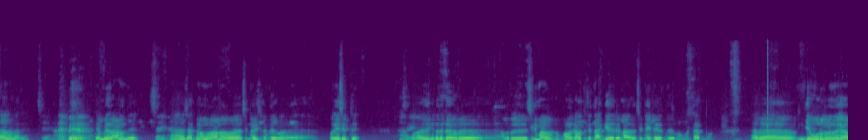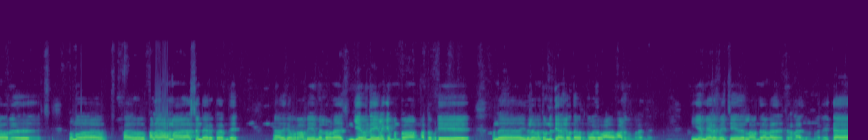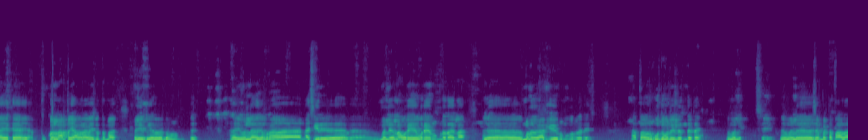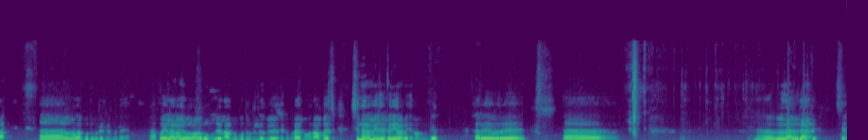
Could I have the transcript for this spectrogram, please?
ஆ நல்லா இருக்கு என் பேர் ஆனந்து. சர்க்கனமும் நானும் சின்ன வயசுலேருந்து ஒரே செட்டு. அப்போ கிட்டத்தட்ட ஒரு அவர் சினிமாவுக்கு போன காலத்துலேருந்து அங்கேயே எல்லாம் சென்னையிலேருந்து ரூம் மெட்டாக இருந்தோம். இங்கே ஊருக்கு வந்து அவர் ரொம்ப ப- பல காலமாக அசிஸ்டன்ட் டைரக்டராக இருந்து அதுக்கப்புறம் அப்படியே மெல்லோட இங்கேயே வந்து இலக்கியம் மன்றம் மற்றபடி அந்த இதுலலாம் தொண்ணூற்றி ஆறில் வந்து அவர் வந்து வார்டு மெம்பராக இருந்தார். இங்கே மேடை பேச்சு இதெல்லாம் வந்து நல்லா திறனாக இது பண்ணுவார். க க புக்கெல்லாம் அப்போயே அவராகவே சொந்தமாக வெளியிட்டிருக்காரு ரெண்டு மூணு புக்கு அறிவில்லை. அதுக்கப்புறம் நசீர் விமல் எல்லாம் ஒரே ஒரே ரூமில் தான் எல்லாம் அங்கே விமல் அடிக்கடி ரூமுக்கு வருவார். அப்போ அவர் கூத்துப்பட்டியில் இருந்த டைம் விமல். விமல் செம்பட்டை பாலா இவங்கெல்லாம் கூத்துப்பட்டியில் இருந்த டைம் அப்போ எல்லாரும் அங்கே வருவாங்க ரூமுக்கு எல்லாரும் கூத்துப்பட்டியில் இருக்க செட்டு பூரா இப்போ வரோம் அப்போ சின்ன ரமேஷ் பெரிய ரமேஷ்னு அவங்களுக்கு பேர். அவர் இவர் விதா விதார்த்து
